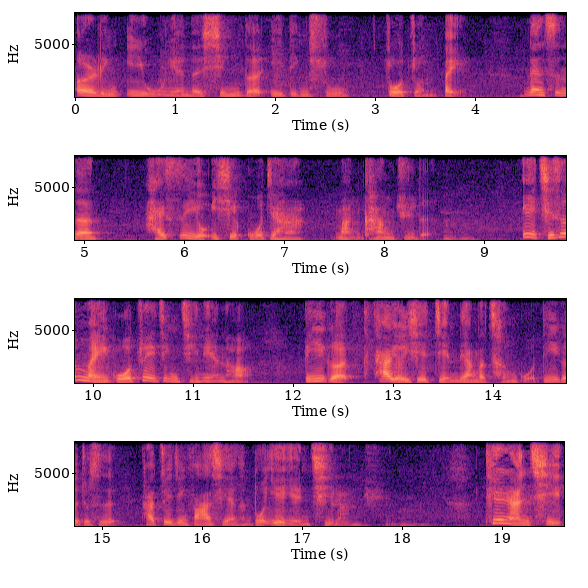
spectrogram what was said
二零一五年的新的议定书做准备，但是呢，还是有一些国家蛮抗拒的。因为其实美国最近几年哈，第一个它有一些减量的成果，第一个就是它最近发现很多页岩气嘛，天然气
